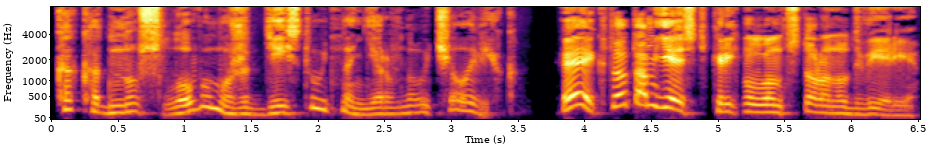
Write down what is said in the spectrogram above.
Как одно слово может действовать на нервного человека? «Эй, кто там есть?» — крикнул он в сторону двери.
